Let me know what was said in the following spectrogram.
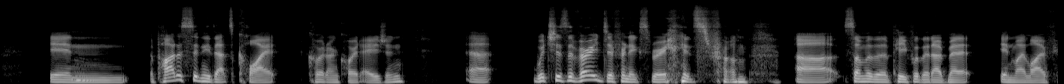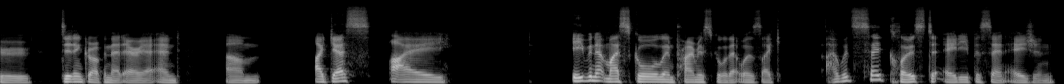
in a part of Sydney that's quite quote unquote Asian. Uh, which is a very different experience from uh, some of the people that I've met in my life who didn't grow up in that area. And um, I guess I even at my school in primary school that was like i would say close to 80% asian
